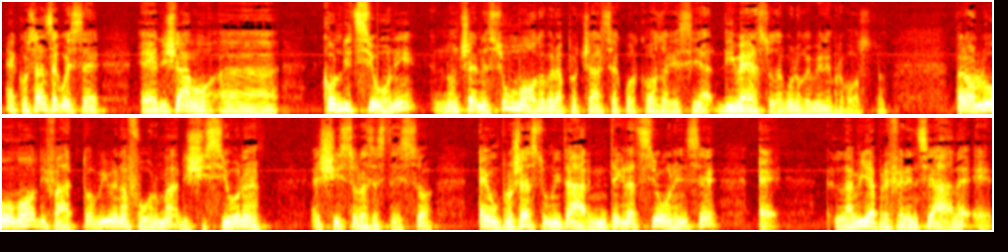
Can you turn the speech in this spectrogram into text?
Ecco, senza queste eh, diciamo, eh, condizioni non c'è nessun modo per approcciarsi a qualcosa che sia diverso da quello che viene proposto. Però l'uomo di fatto vive una forma di scissione, è scisso da se stesso, è un processo unitario, un'integrazione in sé, è la via preferenziale e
